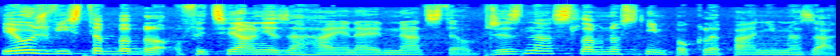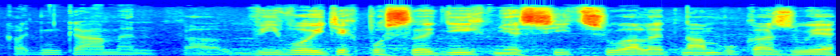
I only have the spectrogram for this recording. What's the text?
Jehož výstavba byla oficiálně zahájena 11. března slavnostním poklepáním na základní kámen. Vývoj těch posledních měsíců a let nám ukazuje,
